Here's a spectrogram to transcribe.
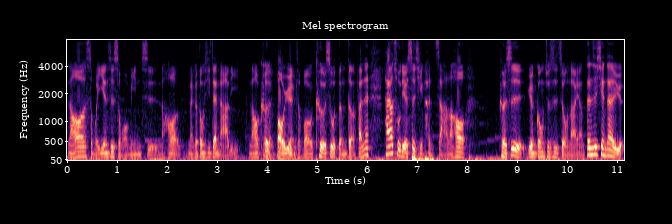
然后什么烟是什么名字，然后哪个东西在哪里，然后客人抱怨什么客数等等，反正他要处理的事情很杂，然后可是员工就是只有那样，但是现在的员，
